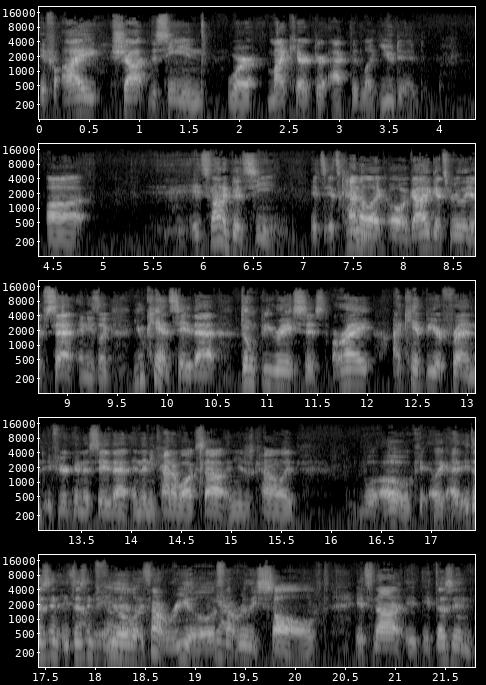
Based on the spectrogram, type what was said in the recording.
if i shot the scene where my character acted like you did uh it's not a good scene. It's it's kind of like oh a guy gets really upset and he's like you can't say that. Don't be racist all right I can't be your friend if you're gonna say that. And then he kind of walks out and you're just kind of like well oh okay. Like I, it doesn't it doesn't feel it's not real. It's Yeah. not really solved. It's not it, it doesn't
